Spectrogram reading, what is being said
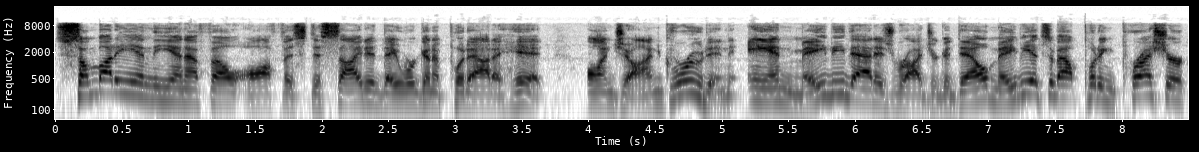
somebody in the NFL office decided they were going to put out a hit on Jon Gruden. And maybe that is Roger Goodell. Maybe it's about putting pressure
